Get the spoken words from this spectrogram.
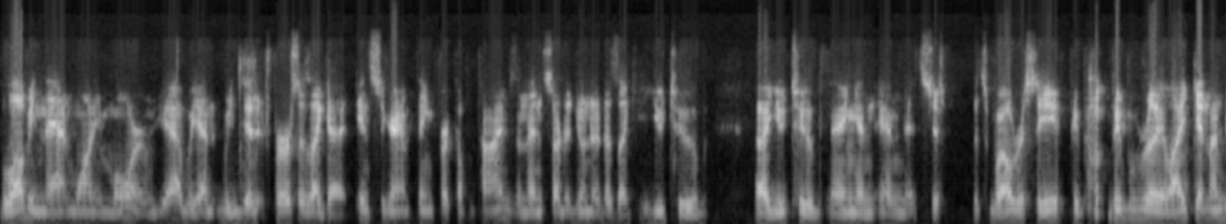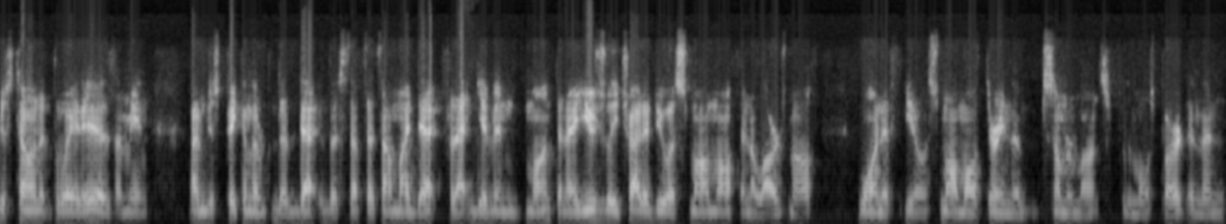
loving that and wanting more. Yeah, we had we did it first as like a Instagram thing for a couple times, and then started doing it as like a YouTube, YouTube thing, and and it's just it's well received. People people really like it, and I'm just telling it the way it is. I mean I'm just picking the the deck, the stuff that's on my deck for that given month, and I usually try to do a small smallmouth and a large largemouth. One if you know smallmouth during the summer months for the most part, and then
